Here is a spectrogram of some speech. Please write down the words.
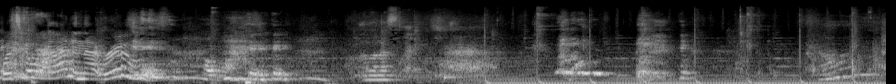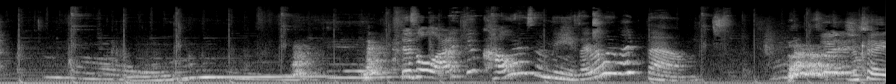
What's going on in that room? I'm gonna swing. There's a lot of cute colors in these. I really like them. Okay,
